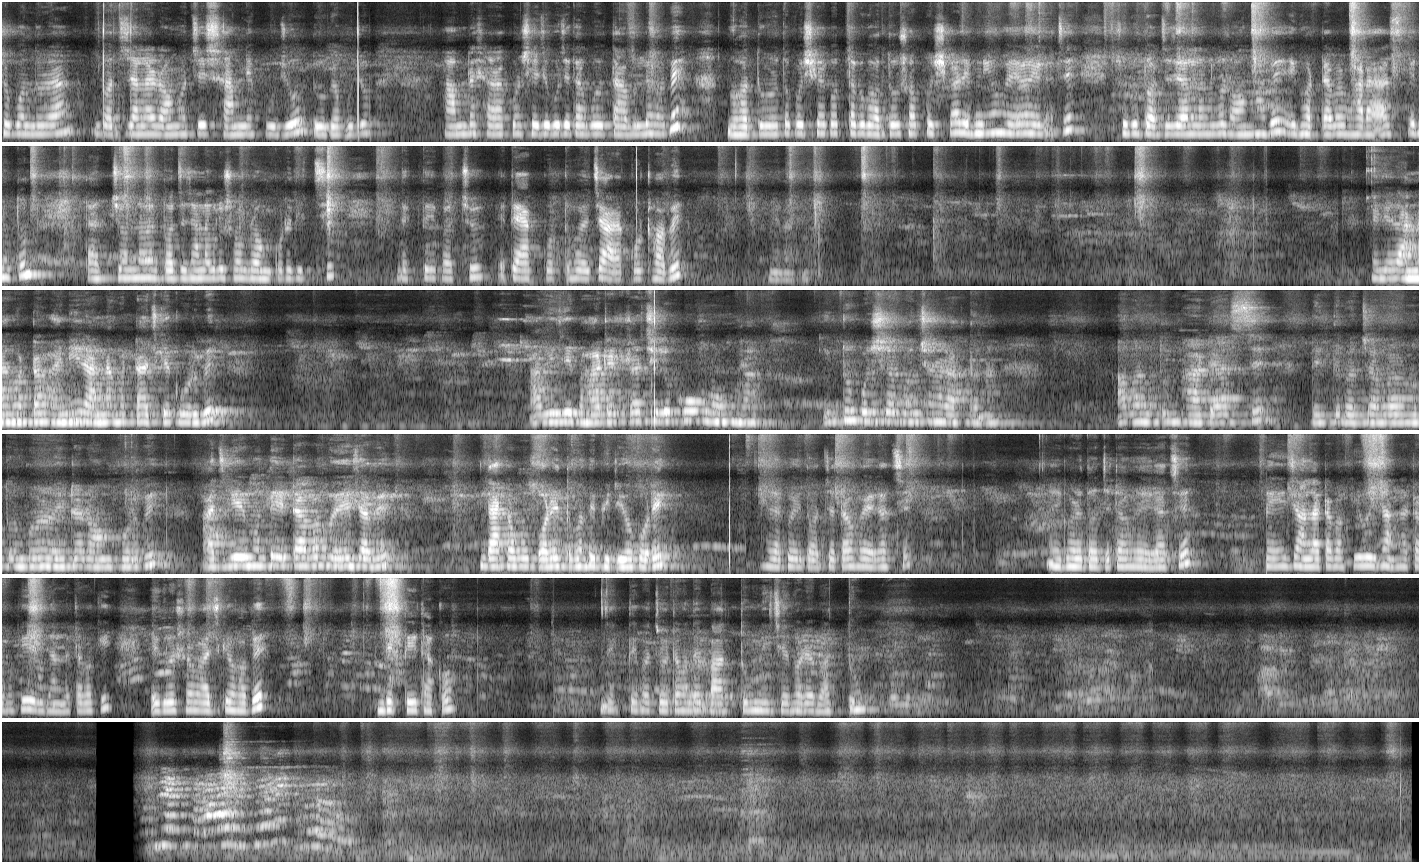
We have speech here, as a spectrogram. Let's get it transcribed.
So বন্ধুরা? দরজা জানলার রং হচ্ছে সামনে পুজো, দুর্গা পুজো। আমরা সারাক্ষণ সেজে গুজে থাকব তা বললে হবে। ঘর দৌড়ও তো পরিষ্কার করতে হবে ঘর দৌড় সব পরিষ্কার, এমনিও হয়ে হয়ে গেছে। শুধু দরজা জানলাগুলো রং হবে, এই ঘরটা আবার ভাড়া আসবে নতুন। তার জন্য দরজা জানলাগুলো সব রং করে দিচ্ছি। দেখতেই পাচ্ছ, এটা এক কোট হয়েছে, আর এক কোট হবে। দেখো। এই যে রান্নাঘরটা হয়নি, রান্নাঘরটা আজকে করবে। আগে যে ভাড়াটা ছিল খুব নোংরা একটু পরিষ্কার পরিচ্ছন্ন রাখতো না। আবার নতুন ভাটে আসছে, দেখতে পাচ্ছ আবার নতুন করে এটা রং করবে। আজকের মধ্যে এটা আবার হয়ে যাবে, দেখাবো পরে তোমাদের ভিডিও করে। দেখো এই দরজাটাও হয়ে গেছে, এই ঘরে দরজাটাও হয়ে গেছে। এই জানলাটা বাকি, ওই জানলাটা বাকি, এই জানলাটা বাকি। এগুলো সব আজকে হবে। দেখতেই থাকো। দেখতে পাচ্ছ, ওইটা আমাদের বাথরুম, নিচে ঘরে বাথরুম।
